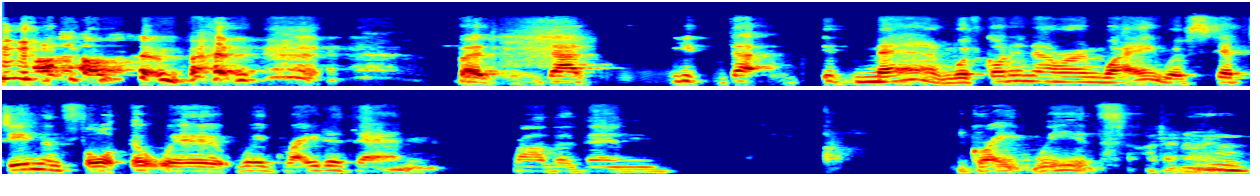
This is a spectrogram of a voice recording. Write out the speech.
um, but, but that, that it, man, we've got in our own way. We've stepped in and thought that we're, we're greater than rather than great with. I don't know. Mm.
